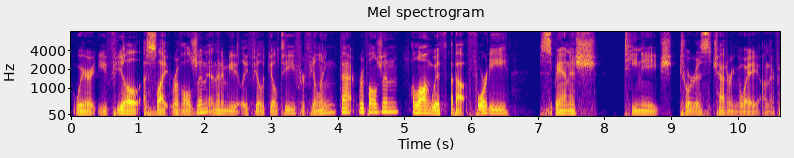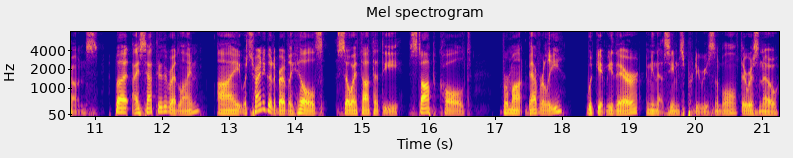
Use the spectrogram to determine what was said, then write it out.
where you feel a slight revulsion and then immediately feel guilty for feeling that revulsion, along with about 40 Spanish teenage tourists chattering away on their phones. But I sat through the red line. I was trying to go to Beverly Hills, so I thought that the stop called Vermont Beverly would get me there. I mean, that seems pretty reasonable. There was no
